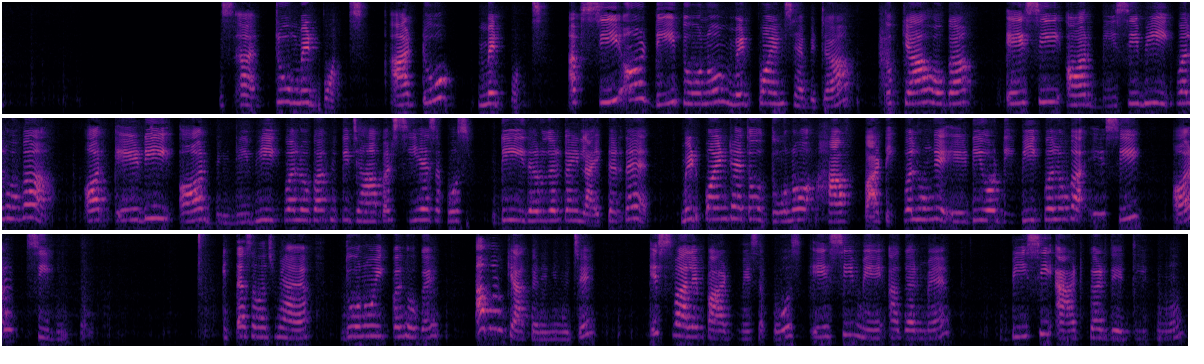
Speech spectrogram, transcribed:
two mid points are two mid points अब सी और डी दोनों मिड पॉइंट्स है बेटा तो क्या होगा? ए सी और बी सी भी इक्वल होगा और ए डी और बी डी भी इक्वल होगा, क्योंकि जहाँ पर सी है सपोज़ डी इधर उधर कहीं लाइक करता है मिड पॉइंट है तो दोनों हाफ़ पार्ट इक्वल होंगे ए डी और डी भी इक्वल होगा ए सी और सी भी इक्वल इतना समझ में आया? दोनों इक्वल हो गए। अब हम क्या करेंगे मुझे? इस वाले पार्ट में सपोज़ ए सी में अगर मैं बी सी एड कर देती हूँ,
